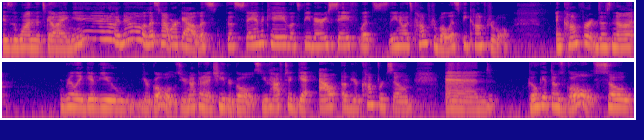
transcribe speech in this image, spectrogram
is the one that's going, yeah, no, let's not work out. Let's let's stay in the cave. Let's be very safe. Let's, you know, it's comfortable. Let's be comfortable. And comfort does not really give you your goals. You're not going to achieve your goals. You have to get out of your comfort zone and go get those goals. So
